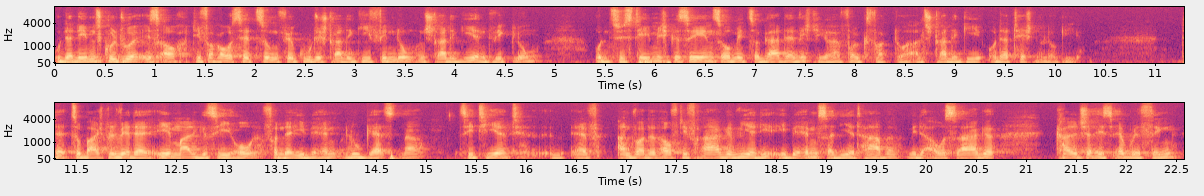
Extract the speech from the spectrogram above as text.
Unternehmenskultur ist auch die Voraussetzung für gute Strategiefindung und Strategieentwicklung und systemisch gesehen somit sogar der wichtige Erfolgsfaktor als Strategie oder Technologie. Der, zum Beispiel wird der ehemalige CEO von der IBM, Lou Gerstner, zitiert. Er antwortet auf die Frage, wie er die IBM saniert habe, mit der Aussage, Culture is everything.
